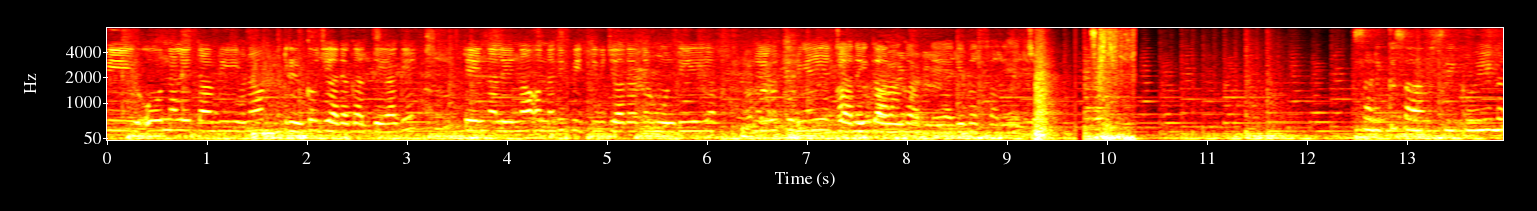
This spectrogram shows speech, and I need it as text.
ਵੀ ਉਹ ਨਾਲੇ ਤਾਂ ਵੀ ਹਨਾ ਡਰਿੰਕ ਜ਼ਿਆਦਾ ਕਰਦੇ ਆਗੇ ਤੇ ਨਾਲੇ ਨਾ ਉਹਨਾਂ ਦੀ ਪੀਤੀ ਵੀ ਜ਼ਿਆਦਾ ਤਾਂ ਹੁੰਦੀ ਹੀ ਆ। ਨਾਲੇ ਉਹ ਕੁੜੀਆਂ ਹੀ ਜ਼ਿਆਦਾ ਹੀ ਗਾਲਾਂ ਕੱਢਦੇ ਆਗੇ ਬੱਸਾਂ ਦੇ ਵਿੱਚ। ਸੜਕ ਸਾਫ਼ ਸੀ ਕੋਈ ਨਾ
